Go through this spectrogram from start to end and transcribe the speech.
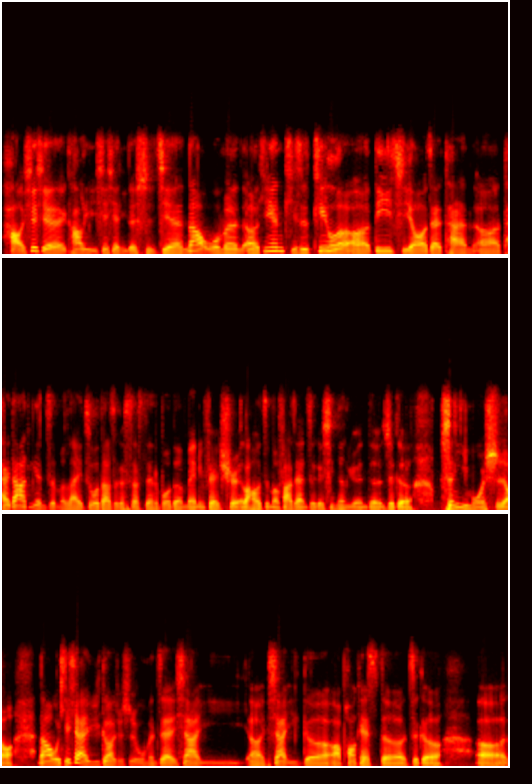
好，谢谢卡里，谢谢你的时间。那我们呃今天其实听了呃第一集哦，在谈呃台达电怎么来做到这个 sustainable 的 manufacture，然后怎么发展这个新能源的这个生意模式哦。那我接下来预告就是我们在下一呃下一个啊 podcast 的这个。呃，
